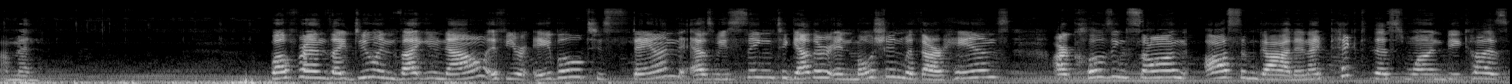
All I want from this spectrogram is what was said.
Amen. Well, friends, I do invite you now, if you're able, to stand as we sing together in motion with our hands our closing song, Awesome God. And I picked this one because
